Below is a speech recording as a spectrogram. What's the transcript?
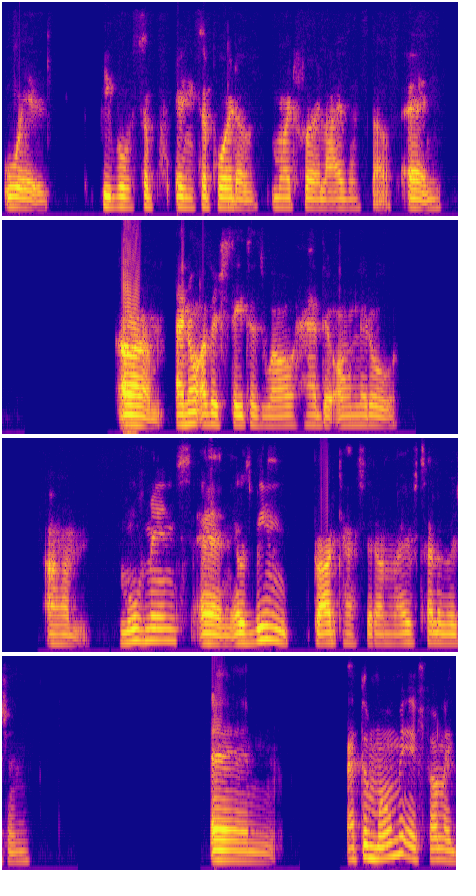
with people in support of March for Our Lives and stuff. And um, I know other states as well had their own little um movements, and it was being broadcasted on live television. And at the moment, it felt like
